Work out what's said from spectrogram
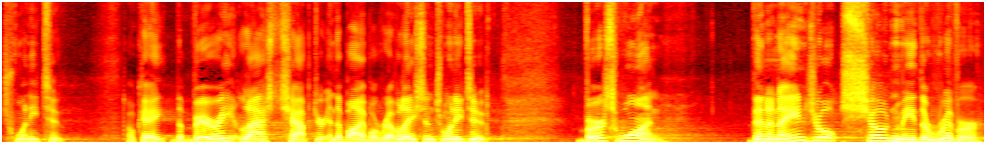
22. Okay? The very last chapter in the Bible, Revelation 22. Verse 1 Then an angel showed me the river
